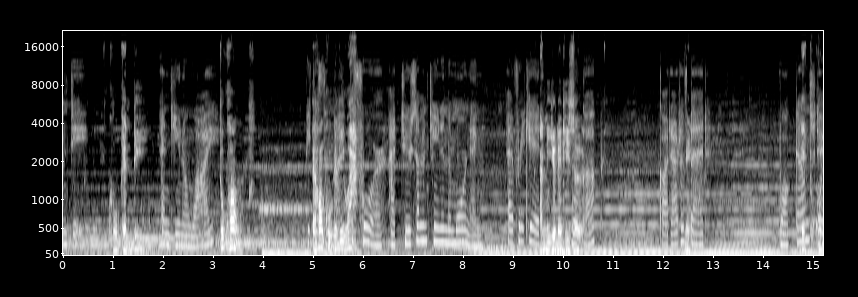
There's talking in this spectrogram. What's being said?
empty. ครูแกนดี้ And you know why? ทุกห้อง Because hong the kong Gandy night wa. before, at 2.17 in the morning, every kid อันนี้อยู่ในทีเซอร์ woke up, got out of Yeah. bed, walked เด็กทุกคน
